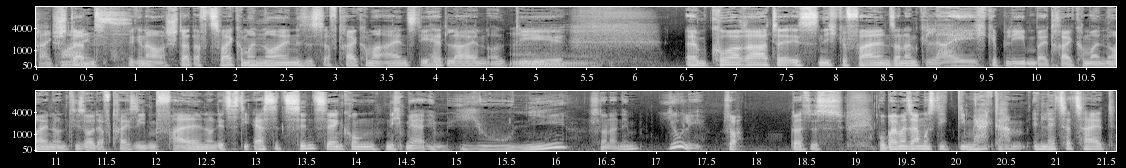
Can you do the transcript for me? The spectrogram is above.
3,1. statt genau statt auf 2,9 ist es auf 3,1 die Headline und die Mm. ähm, Chorrate ist nicht gefallen, sondern gleich geblieben bei 3,9 und sie sollte auf 3,7 fallen und jetzt ist die erste Zinssenkung nicht mehr im Juni, sondern im Juli. Das ist, wobei man sagen muss, die, die Märkte haben in letzter Zeit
